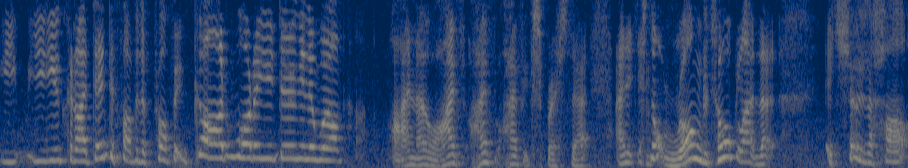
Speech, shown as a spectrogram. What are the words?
you, you could identify with the prophet God what are you doing in the world? I know I've I've I've expressed that and it's not wrong to talk like that it shows a heart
